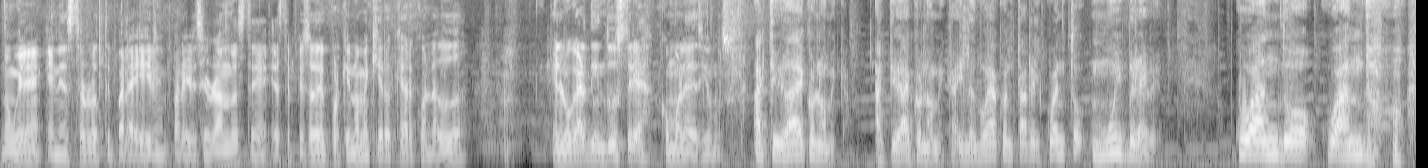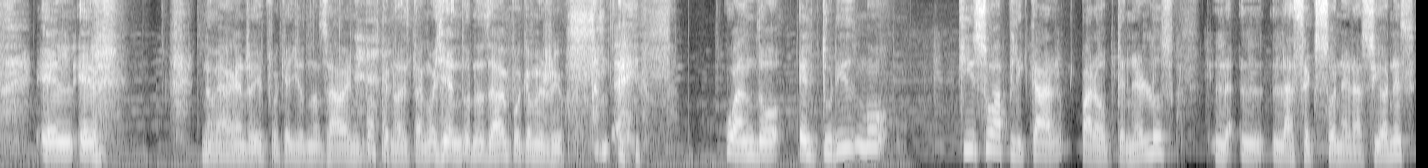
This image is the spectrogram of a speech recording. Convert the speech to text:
Don William, en esta ruta para ir, para ir cerrando este, este episodio, porque no me quiero quedar con la duda, en lugar de industria, ¿cómo le decimos? Actividad económica, actividad económica. Y les voy a contar el cuento muy breve. Cuando, cuando el, el no me hagan reír porque ellos no saben, los que nos están oyendo no saben por qué me río. Cuando el turismo quiso aplicar para obtener las exoneraciones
